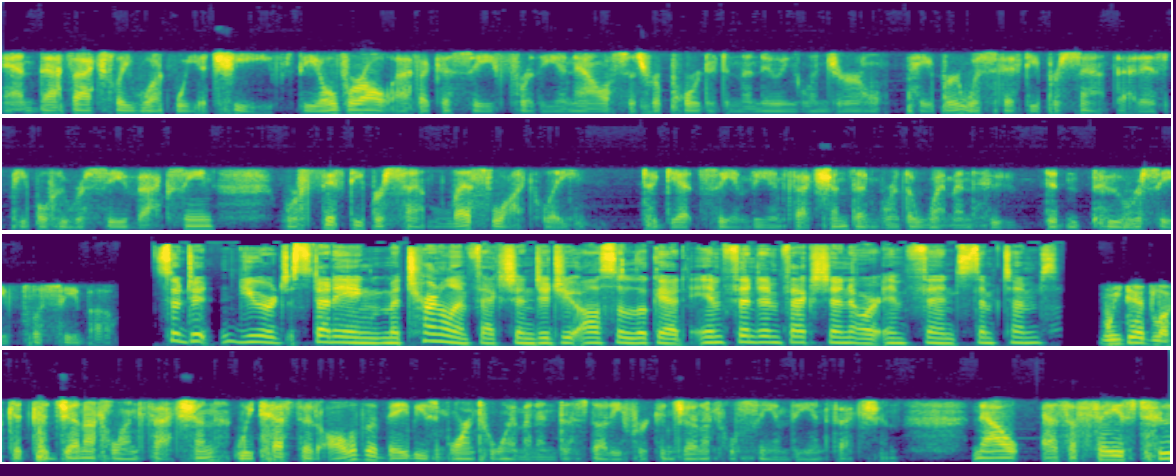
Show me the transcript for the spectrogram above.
And that's actually what we achieved. The overall efficacy for the analysis reported in the New England Journal paper was 50%. That is, people who received vaccine were 50% less likely to get CMV infection than were the women who didn't who received placebo. So, did, you were studying maternal infection. Did you also look at infant infection or infant symptoms? We did look at congenital infection. We tested all of the babies born to women in the study for congenital CMV infection. Now, as a phase two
